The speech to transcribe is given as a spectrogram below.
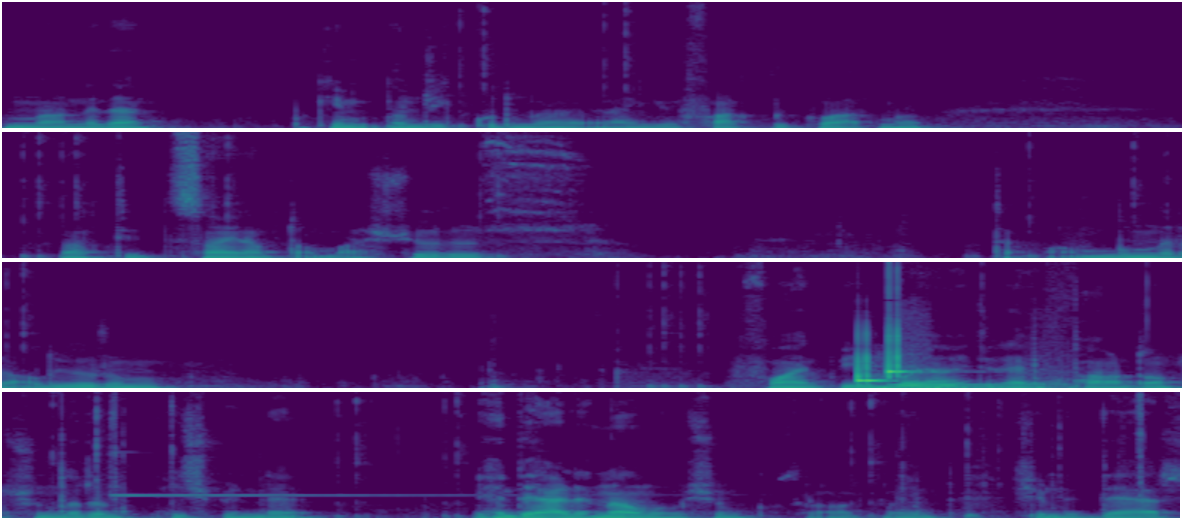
Bunlar neden? Bakayım önceki kodumda herhangi bir farklılık var mı? Active sign up'tan başlıyoruz. Tamam bunları alıyorum. Find view by ID. Evet pardon. Şunların hiçbirine değerlerini almamışım. Kusura bakmayın. Şimdi değer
